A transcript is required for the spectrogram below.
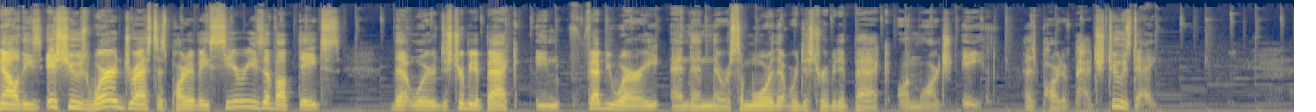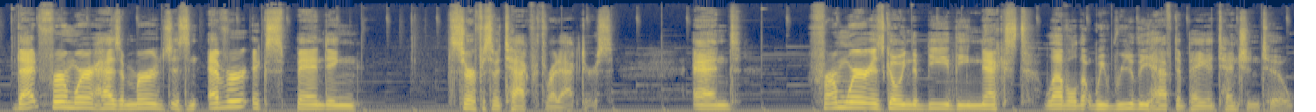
Now, these issues were addressed as part of a series of updates that were distributed back in February, and then there were some more that were distributed back on March 8th as part of Patch Tuesday. That firmware has emerged as an ever expanding surface of attack for threat actors. And firmware is going to be the next level that we really have to pay attention to.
